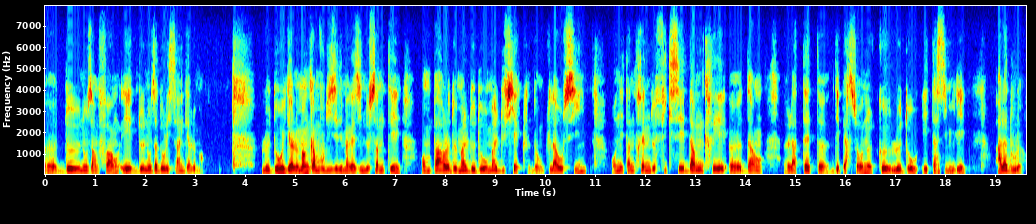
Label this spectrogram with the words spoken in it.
de nos enfants et de nos adolescents également. Le dos également, quand vous lisez des magazines de santé, on parle de mal de dos, mal du siècle. Donc là aussi, on est en train de fixer, d'ancrer euh, dans la tête des personnes que le dos est assimilé à la douleur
